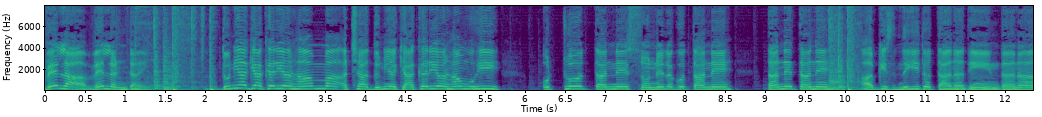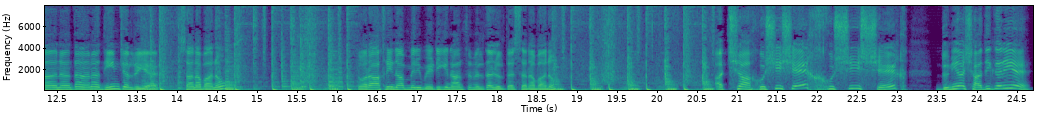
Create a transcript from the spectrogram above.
वेला वेलेंटाइन। दुनिया क्या करी और हम अच्छा दुनिया क्या करी और हम वही उठो ताने, सोने लगो ताने ताने ताने। आपकी ज़िंदगी तो ताना दीन, ताना, ना, ताना धीम चल रही है। साना बानो। तुम्हारा आखिरी नाम मेरी बेटी के नाम से मिलता जुलता है, सना बानो। अच्छा खुशी शेख खुशी शेख। दुनिया शादी करी है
